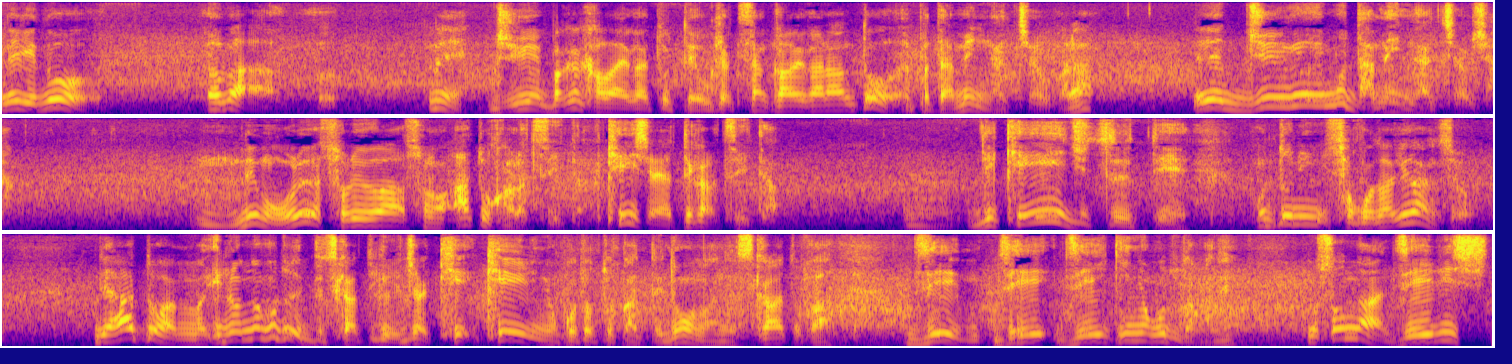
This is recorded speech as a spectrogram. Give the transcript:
だけどやっぱね従業員ばっか可愛がっとってお客さん可愛がらんとやっぱダメになっちゃうから。で従業員もダメになっちゃうじゃん、うん、でも俺はそれはその後からついた。経営者やってからついた、うん、で経営術って本当にそこだけなんですよ。であとはまあいろんなことでぶつかってくる。じゃあ経理のこととかってどうなんですか？とか税税税金のこととかね。もうそんなん税理士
